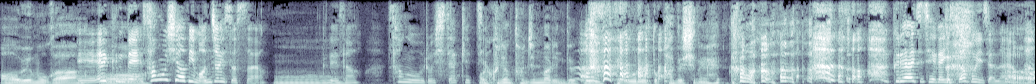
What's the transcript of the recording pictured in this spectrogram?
어, 외모가. 예, 어. 근데 성우 시험이 먼저 있었어요. 어. 그래서. 성우로 시작했죠. 어, 그냥 던진 말인데 배우를 또 받으시네. 그래야지 제가 있어 보이잖아요. 아,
